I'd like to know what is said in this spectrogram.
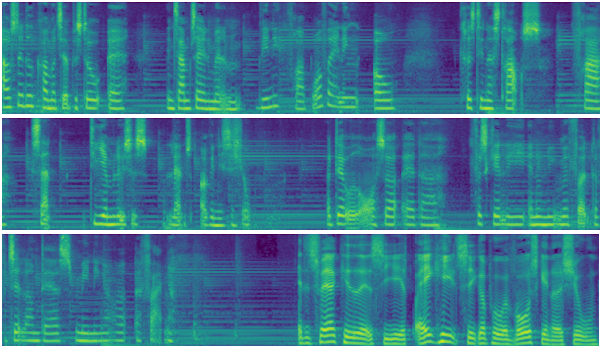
Afsnittet kommer til at bestå af en samtale mellem Vinnie fra Brorforeningen og Christina Strauss fra SAND, de hjemløses landsorganisation. Og derudover så er der forskellige anonyme folk, der fortæller om deres meninger og erfaringer. Jeg er desværre ked af at sige, at jeg er ikke helt sikker på, at vores generation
